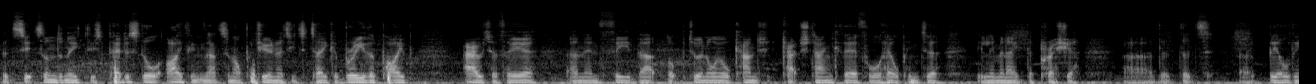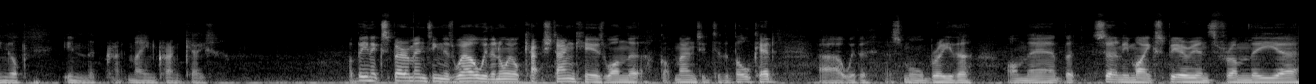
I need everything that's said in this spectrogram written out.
that sits underneath this pedestal. I think that's an opportunity to take a breather pipe out of here and then feed that up to an oil catch, tank, therefore helping to eliminate the pressure uh, that, that's uh, building up in the main crankcase. I've been experimenting as well with an oil catch tank. Here's one that got mounted to the bulkhead uh, with a, a small breather on there but certainly my experience from the uh,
